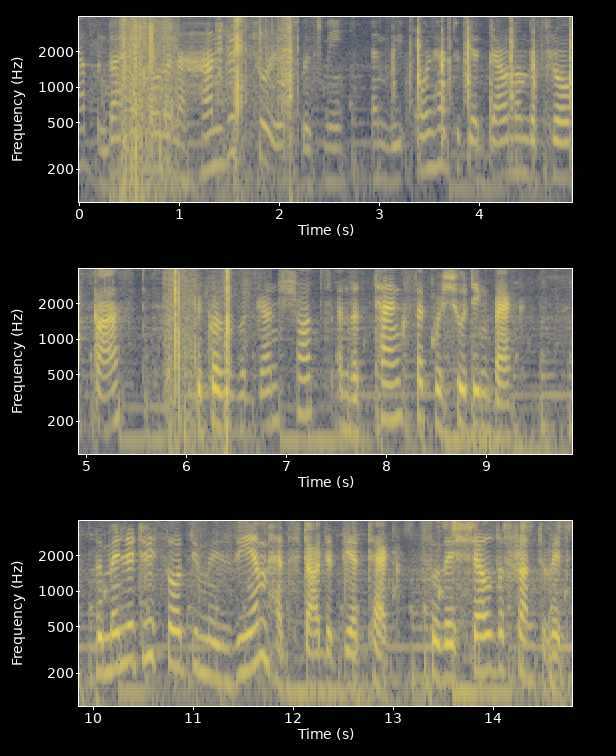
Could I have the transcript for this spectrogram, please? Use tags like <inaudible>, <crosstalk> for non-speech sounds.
happened, I had more than a hundred tourists with me, and we all had to get down on the floor fast because of the gunshots and the tanks that were shooting back. The military thought the museum had started the attack, so they shelled the front of it.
